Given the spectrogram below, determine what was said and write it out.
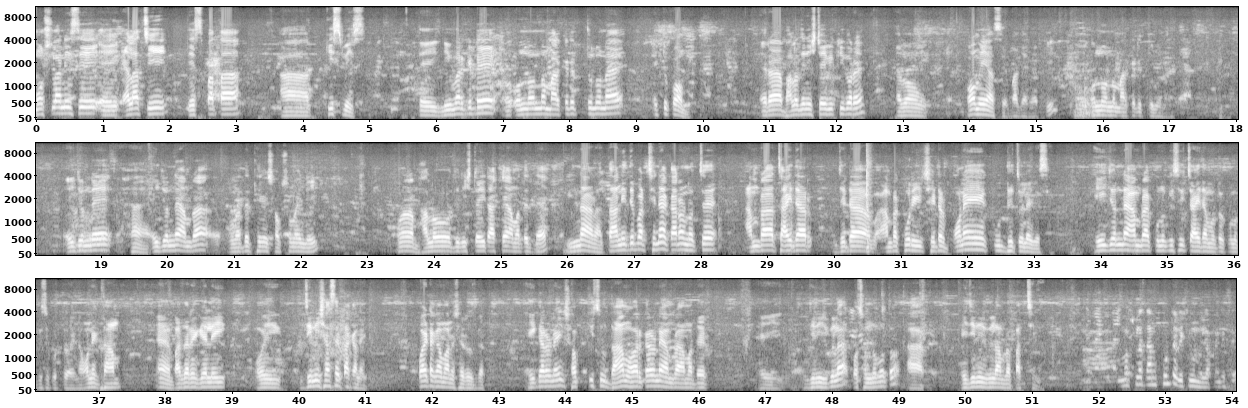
মশলা নিচে এই এলাচি, তেজপাতা আর কিশমিশ। তো এই নিউ মার্কেটে অন্য অন্য মার্কেটের তুলনায় একটু কম। এরা ভালো জিনিসটাই বিক্রি করে এবং কমে আছে বাজারে আর কি, অন্য অন্য মার্কেটের তুলনায়। এই জন্যে হ্যাঁ এই জন্যে আমরা ওনাদের থেকে সবসময় নেই। ওনারা ভালো জিনিসটাই রাখে আমাদের দেয়। না না, তা নিতে পারছি না। কারণ হচ্ছে আমরা চাহিদার যেটা আমরা করি সেটার অনেক ঊর্ধ্বে চলে গেছে। এই জন্য আমরা কোনো কিছুই চাহিদা মতো কোনো কিছু করতে পারি না। অনেক দাম হ্যাঁ বাজারে গেলেই ওই জিনিস আছে টাকা নেই। কয় টাকা মানুষের রোজগার? এই কারণেই সব কিছু দাম হওয়ার কারণে আমরা আমাদের এই জিনিসগুলা পছন্দ মতো আর এই জিনিসগুলো আমরা পাচ্ছি না। মশলার দাম কোনটা বেশি মনে হলো আপনার কাছে?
